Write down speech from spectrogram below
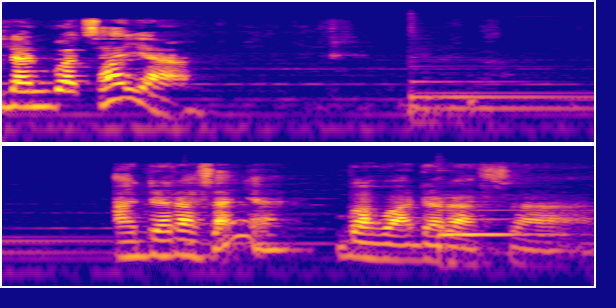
Dan buat saya ada rasanya bahwa ada rasa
